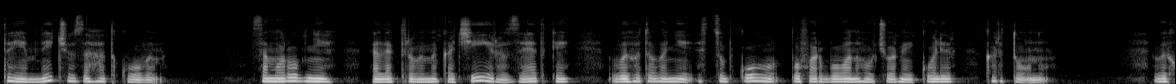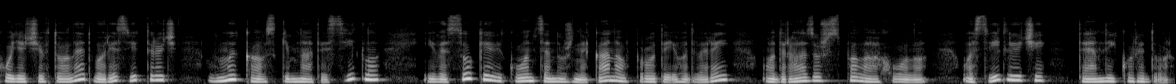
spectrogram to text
таємничо загадковим. Саморобні електровимикачі і розетки, виготовлені з цупкого пофарбованого в чорний колір картону. Виходячи в туалет, Борис Вікторович вмикав з кімнати світло, і високе віконце нужника навпроти його дверей одразу ж спалахувало, освітлюючи темний коридор.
